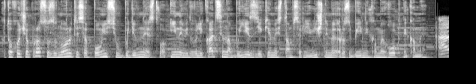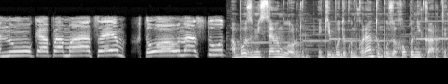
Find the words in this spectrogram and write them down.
хто хоче просто зануритися повністю в будівництво і не відволікатися на бої з якимись там середньовічними розбійниками-гопниками. А ну-ка помацаем, кто у нас тут? або з місцевим лордом, який буде конкурентом у захопленні карти.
